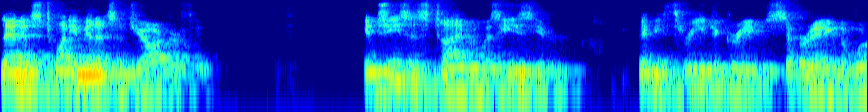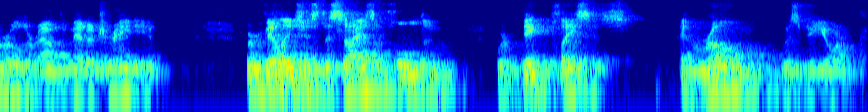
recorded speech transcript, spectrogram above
Then it's 20 minutes of geography. In Jesus' time, it was easier, maybe three degrees separating the world around the Mediterranean, where villages the size of Holden were big places, and Rome was New York.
